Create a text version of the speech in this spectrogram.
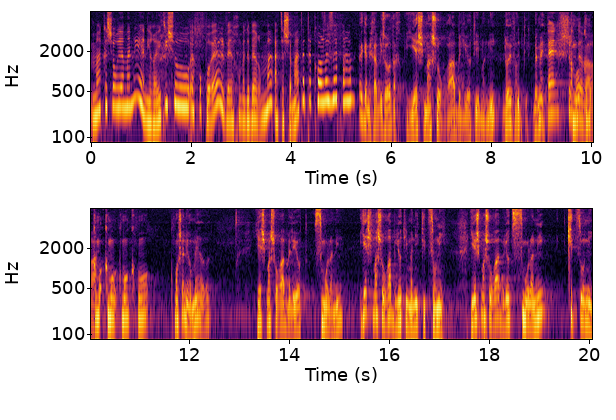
מה קשור ימני? אני ראיתי שהוא, איך הוא פועל ואיך הוא מדבר. מה, אתה שמעת את הקול הזה פעם? רגע, אני חייב לשאול אותך, יש משהו רע בלהיות ימני? לא הבנתי, באמת. אין שום כמו, דבר כמו, רע. כמו, כמו, כמו, כמו, כמו שאני אומר, יש משהו רע בלהיות שמאלני, יש משהו רע בלהיות ימני קיצוני, יש משהו רע בלהיות שמאלני קיצוני.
